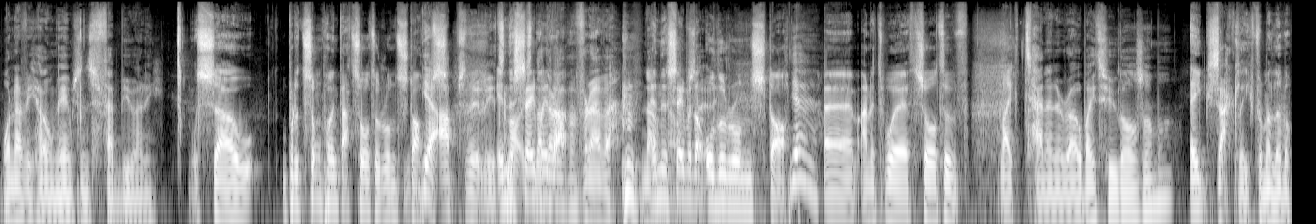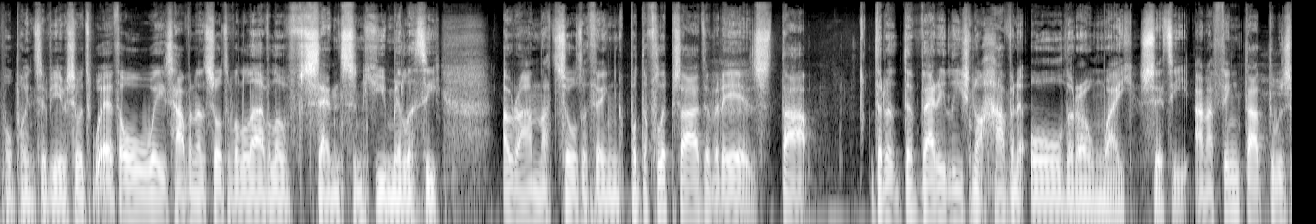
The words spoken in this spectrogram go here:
Won every home game since February. So but at some point that sort of run stops. Yeah, absolutely. It's in not, the same way that happen forever. No, in the no, same way that other runs stop. Yeah. um, and it's worth sort of like ten in a row by two goals or more. exactly from a Liverpool point of view. So it's worth always having a sort of a level of sense and humility around that sort of thing. But the flip side of it is that they're at the very least not having it all their own way, City. And I think that there was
